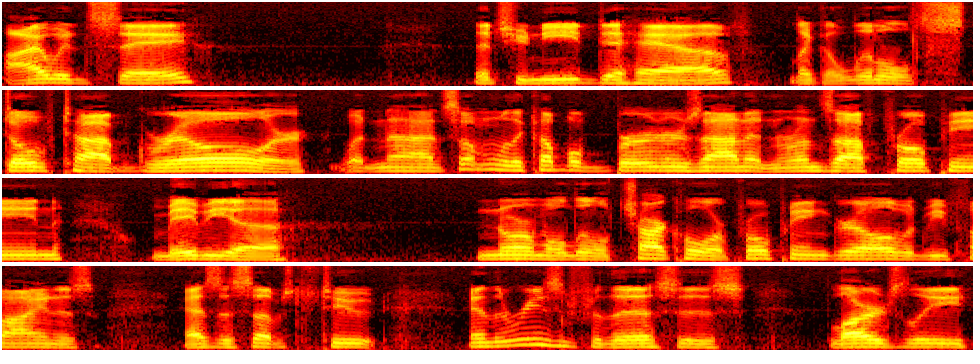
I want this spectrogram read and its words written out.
I would say that you need to have like a little stovetop grill or whatnot, something with a couple burners on it and runs off propane. Maybe a normal little charcoal or propane grill would be fine as as a substitute. And the reason for this is largely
